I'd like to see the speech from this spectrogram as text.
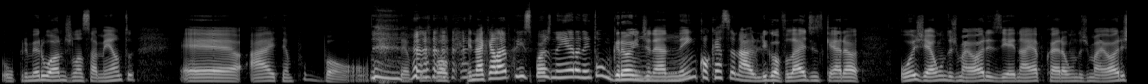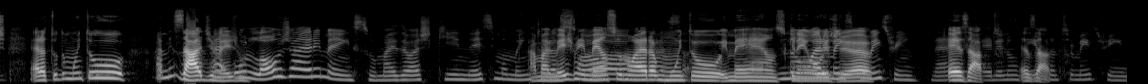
o primeiro ano de lançamento. É... Ai, tempo bom. Tempo bom. E naquela época o esporte nem era nem tão grande, né? uhum. né? Nem qualquer cenário. League of Legends, que era. Hoje é um dos maiores, e aí na época era um dos maiores. Era tudo muito amizade é, mesmo. O LoL já era imenso, mas eu acho que nesse momento. Ah, mas mesmo só... imenso não era, era muito só... imenso, que não nem era hoje. Imenso é. pro mainstream, né? Exato. Ele não vinha exato. tanto pro mainstream.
